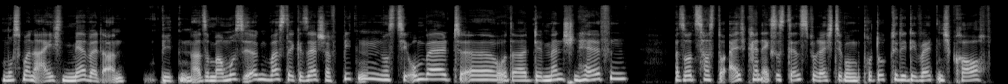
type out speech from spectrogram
muss man eigentlich einen Mehrwert anbieten. Also man muss irgendwas der Gesellschaft bieten, muss die Umwelt äh, oder den Menschen helfen. Also sonst hast du eigentlich keine Existenzberechtigung. Produkte, die die Welt nicht braucht.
